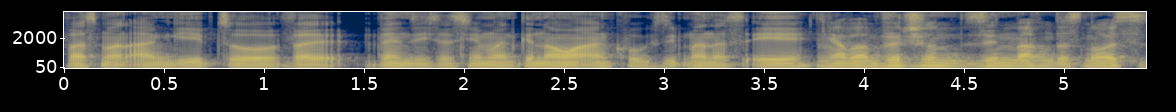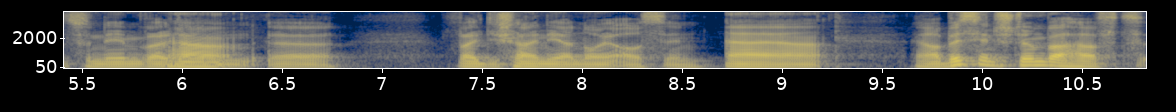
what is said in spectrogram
was man angibt, so, weil wenn sich das jemand genauer anguckt, sieht man das eh. ja, aber wird schon Sinn machen, das Neueste zu nehmen, weil Ja. dann, äh, weil die Scheine ja neu aussehen. Äh, ja. Ja, ein bisschen stümperhaft.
